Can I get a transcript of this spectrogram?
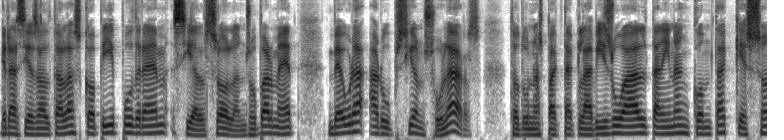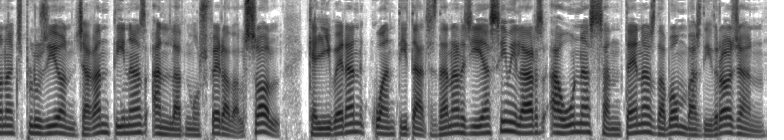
Gràcies al telescopi podrem, si el Sol ens ho permet, veure erupcions solars, tot un espectacle visual tenint en compte que són explosions gegantines en l'atmosfera del Sol, que alliberen quantitats d'energia similars a unes centenes de bombes d'hidrogen.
